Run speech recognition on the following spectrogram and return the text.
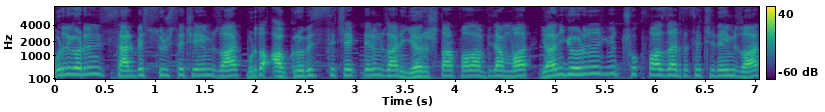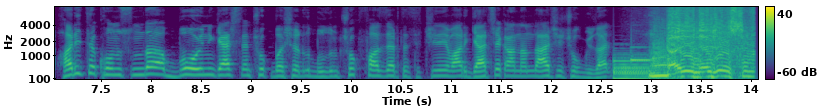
Burada gördüğünüz gibi serbest sürüş seçeneğimiz var. Burada akrobasi seçeneklerimiz var. Yarışlar falan filan var. Yani gördüğünüz gibi çok fazla harita seçeneğimiz var. Harita konusunda bu oyunu gerçekten çok başarılı buldum. Çok fazla harita seçeneği var. Gerçek anlamda her şey çok güzel. Dayı ne diyorsun?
